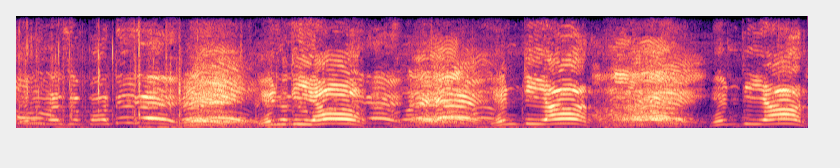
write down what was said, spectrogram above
Telugu Desam party NTR. NTR. NTR.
